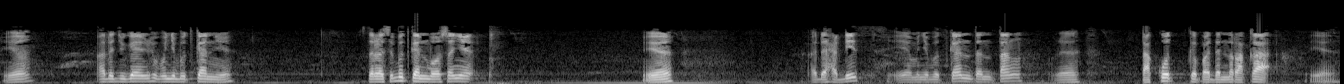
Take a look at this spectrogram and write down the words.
Ya. Ada juga yang menyebutkannya. Setelah sebutkan bahwasanya ya ada hadis yang menyebutkan tentang ya, takut kepada neraka ya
